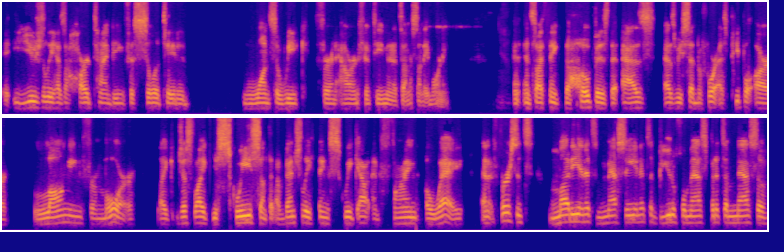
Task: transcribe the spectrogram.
it usually has a hard time being facilitated once a week for an hour and 15 minutes on a sunday morning and, and so i think the hope is that as as we said before as people are longing for more like just like you squeeze something eventually things squeak out and find a way and at first it's muddy and it's messy and it's a beautiful mess but it's a mess of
